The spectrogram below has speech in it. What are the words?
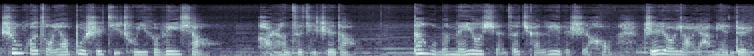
生活总要不时挤出一个微笑，好让自己知道，当我们没有选择权利的时候，只有咬牙面对。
